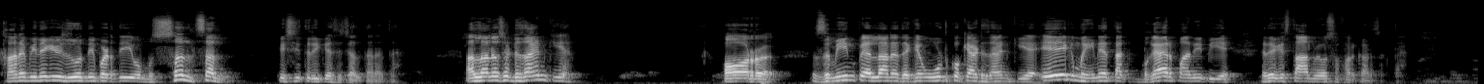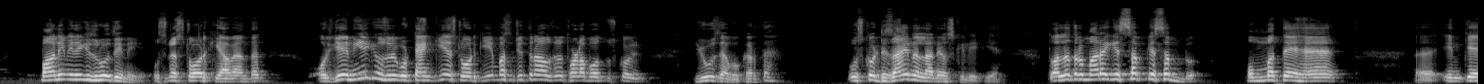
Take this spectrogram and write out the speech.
खाने पीने की भी ज़रूरत नहीं पड़ती, वो मुसलसल इसी तरीके से चलता रहता है। अल्लाह ने उसे डिज़ाइन किया। और ज़मीन पे अल्लाह ने देखे, ऊँट को क्या डिज़ाइन किया? एक महीने तक बगैर पानी पिए, रेगिस्तान में वो सफ़र कर सकता है। पानी पीने की ज़रूरत ही नहीं। उसने स्टोर किया हुआ अंदर। और ये नहीं है कि उसने कोई टैंकियाँ स्टोर की बस जितना उसने थोड़ा बहुत उसको यूज़ है, वो करता है। उसको डिज़ाइन अल्लाह ने उसके लिए किया तो अल्लाह तला मारा ये सब के सब उम्मतें हैं इनके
